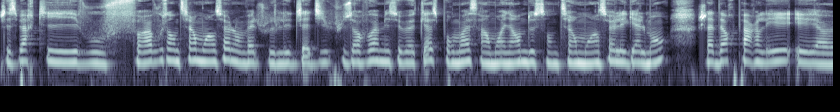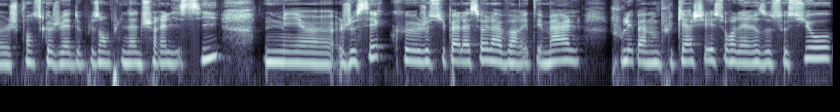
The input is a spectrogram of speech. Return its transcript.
J'espère qu'il vous fera vous sentir moins seul. En fait, je vous l'ai déjà dit plusieurs fois, mais ce podcast, pour moi, c'est un moyen de se sentir moins seul également. J'adore parler et euh, je pense que je vais être de plus en plus naturelle ici. Mais euh, je sais que je suis pas la seule à avoir été mal. Je voulais pas non plus cacher sur les réseaux sociaux,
